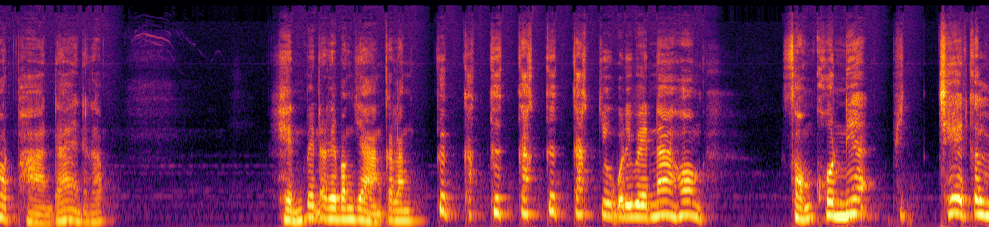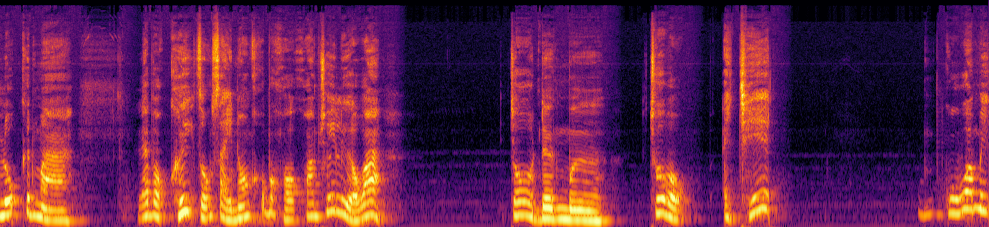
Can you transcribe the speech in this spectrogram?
อดผ่านได้นะครับ เห็นเป็นอะไรบางอย่างกำลังกึกกักกึกกักกึกกักอยู่บริเวณหน้าห้องสองคนเนี้ยพิเชษก็ลุกขึ้นมา แล้วบอกเฮ้ยสงสัยน้องเขามาขอความช่วยเหลือว่า โจ้ดึงมือ โจ้บอก ไอ้เชษกูว่าไม่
